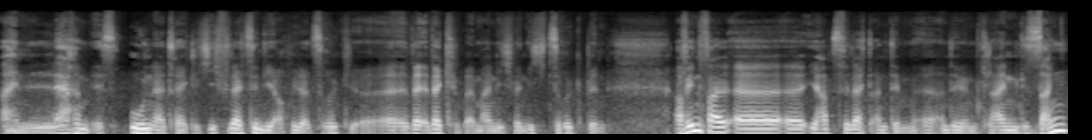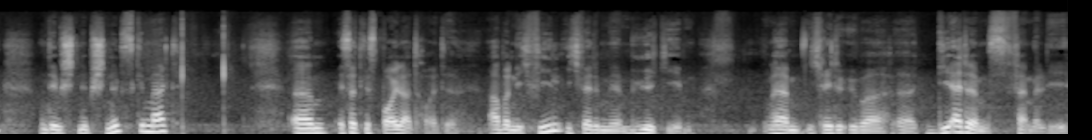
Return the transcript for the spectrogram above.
ein Lärm ist, unerträglich. Ich, vielleicht sind die auch wieder zurück, äh, weg, meine ich, wenn ich zurück bin. Auf jeden Fall, äh, äh ihr habt es vielleicht an dem, äh, an dem kleinen Gesang und dem Schnipp-Schnips gemerkt. Ähm, es wird gespoilert heute aber nicht viel. Ich werde mir Mühe geben. Ähm, ich rede über äh, The Adams Family.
